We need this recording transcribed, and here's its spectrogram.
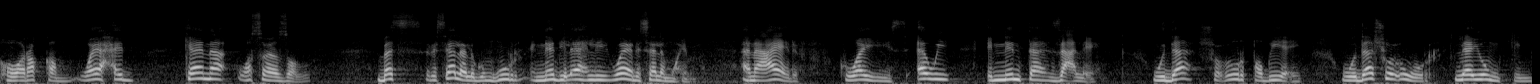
هو رقم واحد كان وسيظل. بس رسالة لجمهور النادي الأهلي وهي رسالة مهمة. أنا عارف كويس قوي إن أنت زعلان وده شعور طبيعي وده شعور لا يمكن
